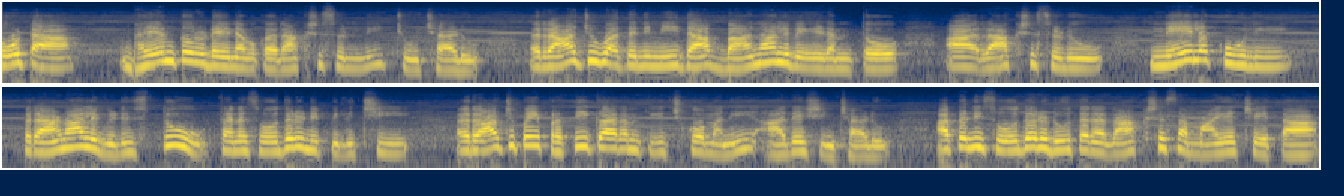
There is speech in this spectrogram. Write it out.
చోట భయంకరుడైన ఒక రాక్షసుణ్ణి చూచాడు. రాజు అతని మీద బాణాలు వేయడంతో ఆ రాక్షసుడు నేల కూలి ప్రాణాలు విడుస్తూ తన సోదరుని పిలిచి రాజుపై ప్రతీకారం తీర్చుకోమని ఆదేశించాడు. అతని సోదరుడు తన రాక్షస మాయ చేత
